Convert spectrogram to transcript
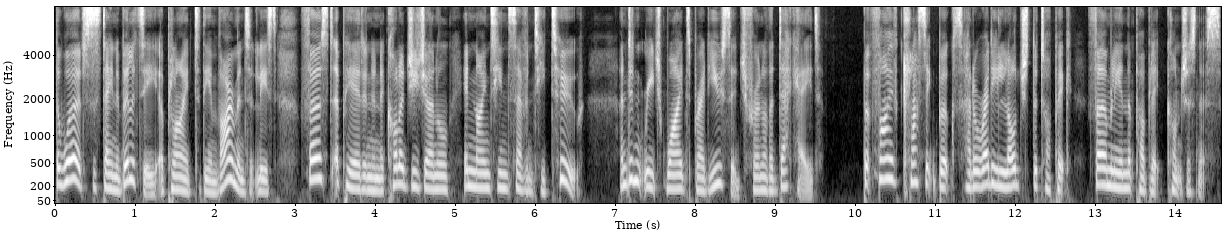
The word sustainability, applied to the environment at least, first appeared in an ecology journal in 1972 and didn't reach widespread usage for another decade but five classic books had already lodged the topic firmly in the public consciousness.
